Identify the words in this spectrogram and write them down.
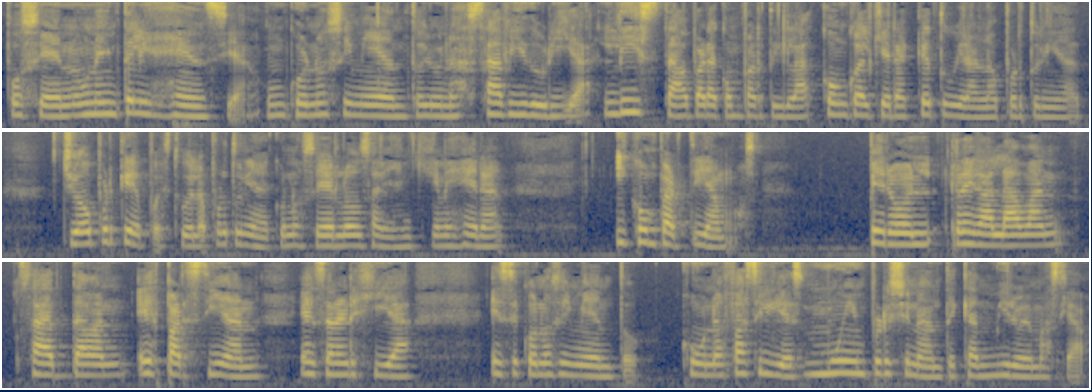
poseen una inteligencia, un conocimiento y una sabiduría lista para compartirla con cualquiera que tuvieran la oportunidad. Yo porque pues tuve la oportunidad de conocerlos, sabían quiénes eran y compartíamos. Pero regalaban, o sea, daban, esparcían esa energía, ese conocimiento con una facilidad muy impresionante que admiro demasiado.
